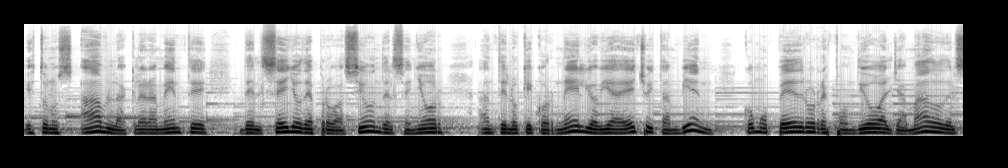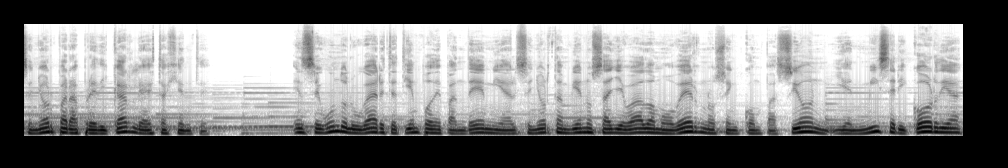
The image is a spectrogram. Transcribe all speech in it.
Esto nos habla claramente del sello de aprobación del Señor ante lo que Cornelio había hecho y también cómo Pedro respondió al llamado del Señor para predicarle a esta gente. En segundo lugar, este tiempo de pandemia, el Señor también nos ha llevado a movernos en compasión y en misericordia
